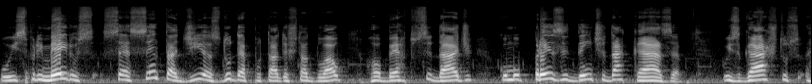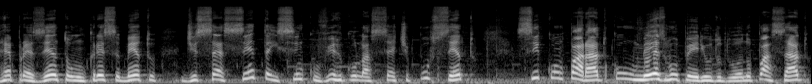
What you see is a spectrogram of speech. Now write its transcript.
os primeiros 60 dias do deputado estadual Roberto Cidade como presidente da casa. Os gastos representam um crescimento de 65,7% se comparado com o mesmo período do ano passado,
